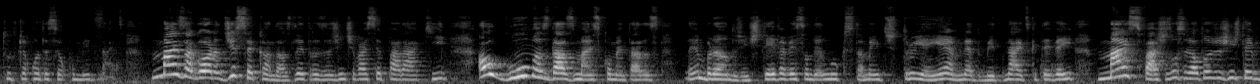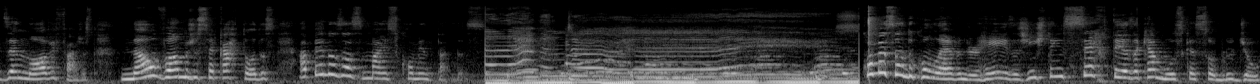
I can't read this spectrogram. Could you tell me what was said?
tudo que aconteceu com Midnight. Mas agora, dissecando as letras, a gente vai separar aqui algumas das mais comentadas. Lembrando, gente, teve a versão deluxe também de 3AM, né, do Midnight, que teve aí mais faixas, ou seja, hoje a gente teve 19 faixas. Não vamos dissecar todas, apenas as mais comentadas. Começando Lavender Haze, a gente tem certeza que a música é sobre o Joe.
